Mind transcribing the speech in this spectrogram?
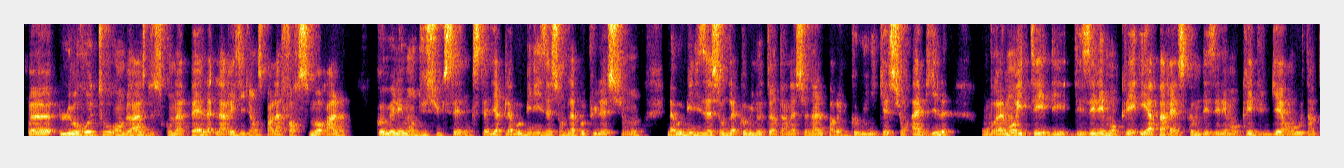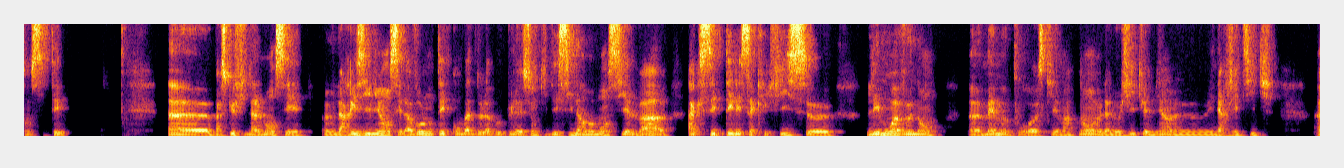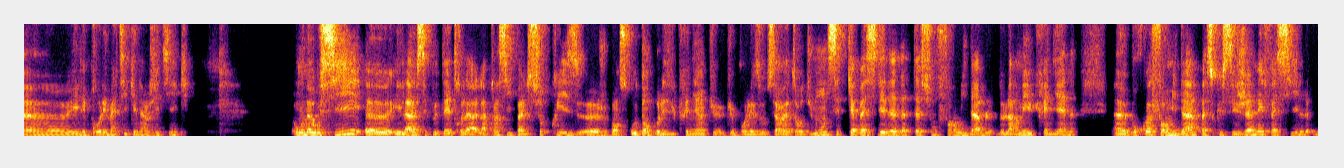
euh, le retour en grâce de ce qu'on appelle la résilience par la force morale, comme élément du succès. C'est-à-dire que la mobilisation de la population, la mobilisation de la communauté internationale par une communication habile ont vraiment été des, éléments clés et apparaissent comme des éléments clés d'une guerre en haute intensité. Euh, parce que finalement, c'est euh, la résilience et la volonté de combattre de la population qui décide à un moment si elle va euh, accepter les sacrifices les mois venant, même pour ce qui est maintenant la logique eh bien, énergétique et les problématiques énergétiques. On a aussi, euh, et là c'est peut-être la, principale surprise, euh, je pense autant pour les Ukrainiens que, pour les observateurs du monde, cette capacité d'adaptation formidable de l'armée ukrainienne. pourquoi formidable? Parce que c'est jamais facile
